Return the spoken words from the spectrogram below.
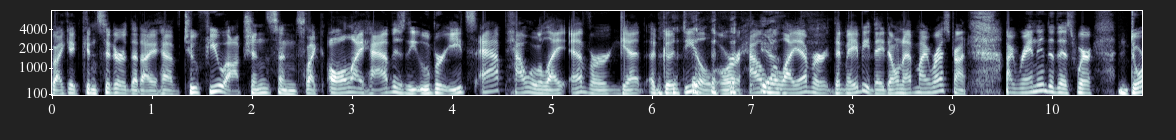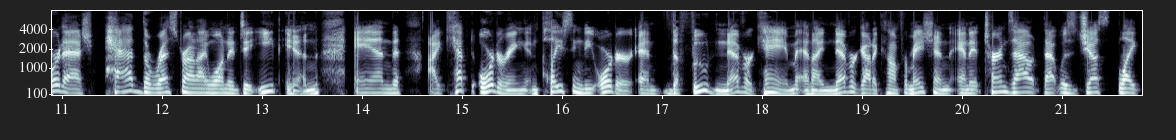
i could consider that i have too few options and it's like all i have is the uber eats app how will i ever get a good deal or how Yeah. will i ever that maybe they don't have my restaurant i ran into this where doordash had the restaurant i wanted to eat in and i kept ordering and placing the order and the food never came and i never got a confirmation and it turns out that was just like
